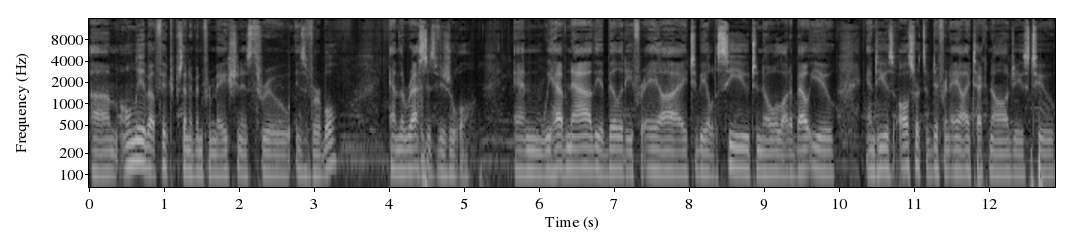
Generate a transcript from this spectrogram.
um, only about 50% of information is through is verbal and the rest is visual. And we have now the ability for AI to be able to see you, to know a lot about you, and to use all sorts of different AI technologies to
